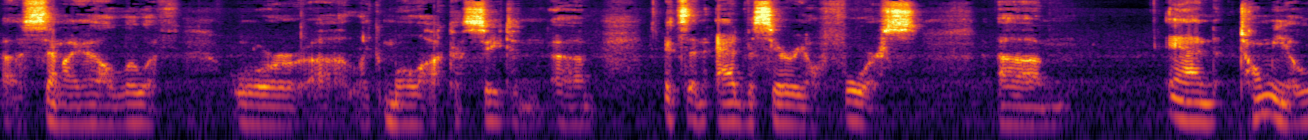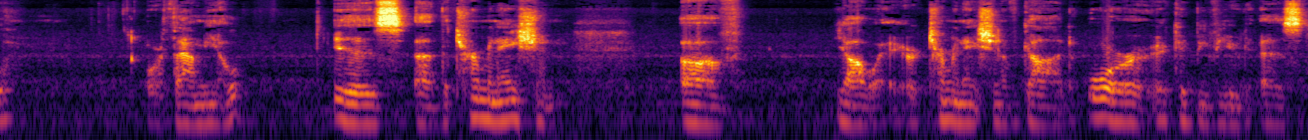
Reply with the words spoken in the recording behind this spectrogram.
uh, Samael, Lilith, or uh, like Moloch, Satan. Um, it's an adversarial force. Um, and Thaumiel, or Thaumiel, is uh, the termination of Yahweh or termination of God, or it could be viewed as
